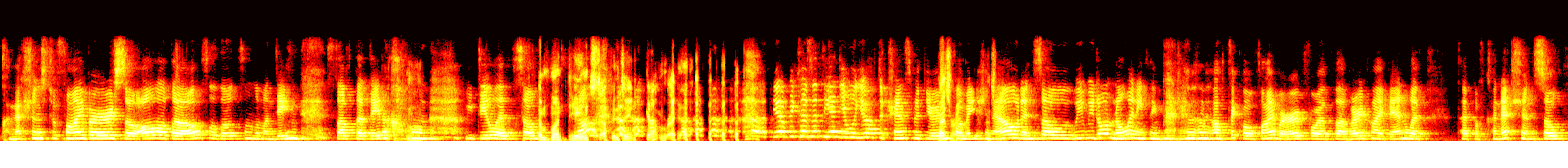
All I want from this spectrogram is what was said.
connections to fiber. So all of the also the, some of the mundane stuff that datacom hmm. we deal with. So the mundane stuff in datacom right? Yeah because at the end you will you have to transmit your That's information right. out. Right. and so we, we don't know anything better than optical fiber for the very high bandwidth type of connection. So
